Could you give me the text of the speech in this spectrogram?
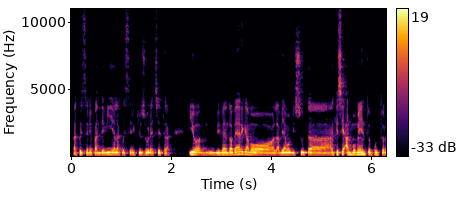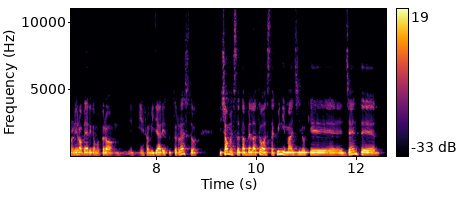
la questione pandemia, la questione chiusura, eccetera. Io vivendo a Bergamo l'abbiamo vissuta, anche se al momento appunto non ero a Bergamo, però i miei familiari e tutto il resto diciamo è stata bella tosta, quindi immagino che gente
